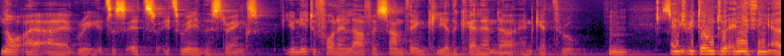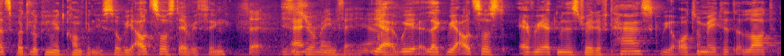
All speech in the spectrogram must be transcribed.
No, I, I agree. It's, it's, it's really the strengths. You need to fall in love with something, clear the calendar, and get through. Hmm. And we don't do anything else but looking at companies. So we outsourced everything. So this is your main thing, yeah? Yeah, we like we outsourced every administrative task. We automated a lot,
